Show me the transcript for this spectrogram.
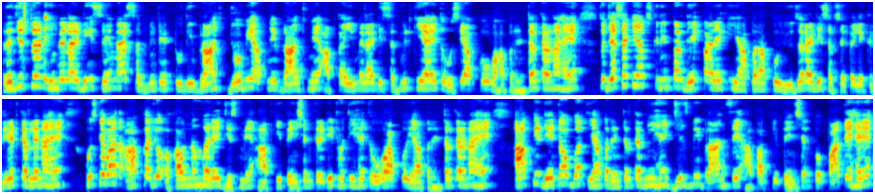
registered email ID same as submitted to the branch जो भी आपने ब्रांच में आपका ईमेल आईडी सबमिट किया है तो उसे आपको वहाँ पर एंटर करना है। तो जैसा कि आप स्क्रीन पर देख पा रहे हैं कि यहाँ पर आपको यूज़र आईडी सबसे पहले क्रिएट कर लेना है। उसके बाद आपका जो अकाउंट नंबर है, जिसमें आपकी पेंशन क्रेडिट होती है तो वो आपको यहाँ पर एंटर करना है। आपकी डेट ऑफ़ बर्थ यहाँ पर एंटर करनी है। जिस भी ब्रांच से आप आपकी पेंशन को पाते हैं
